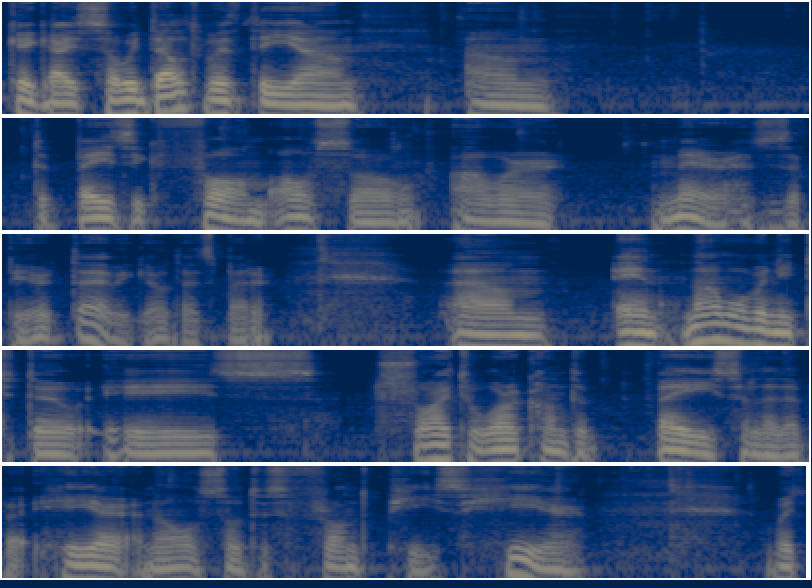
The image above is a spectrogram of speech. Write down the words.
Okay guys, so we dealt with the um, um, the basic form. Also, our mirror has disappeared. There we go, that's better. Um, and now what we need to do is try to work on the base a little bit here and also this front piece here, which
